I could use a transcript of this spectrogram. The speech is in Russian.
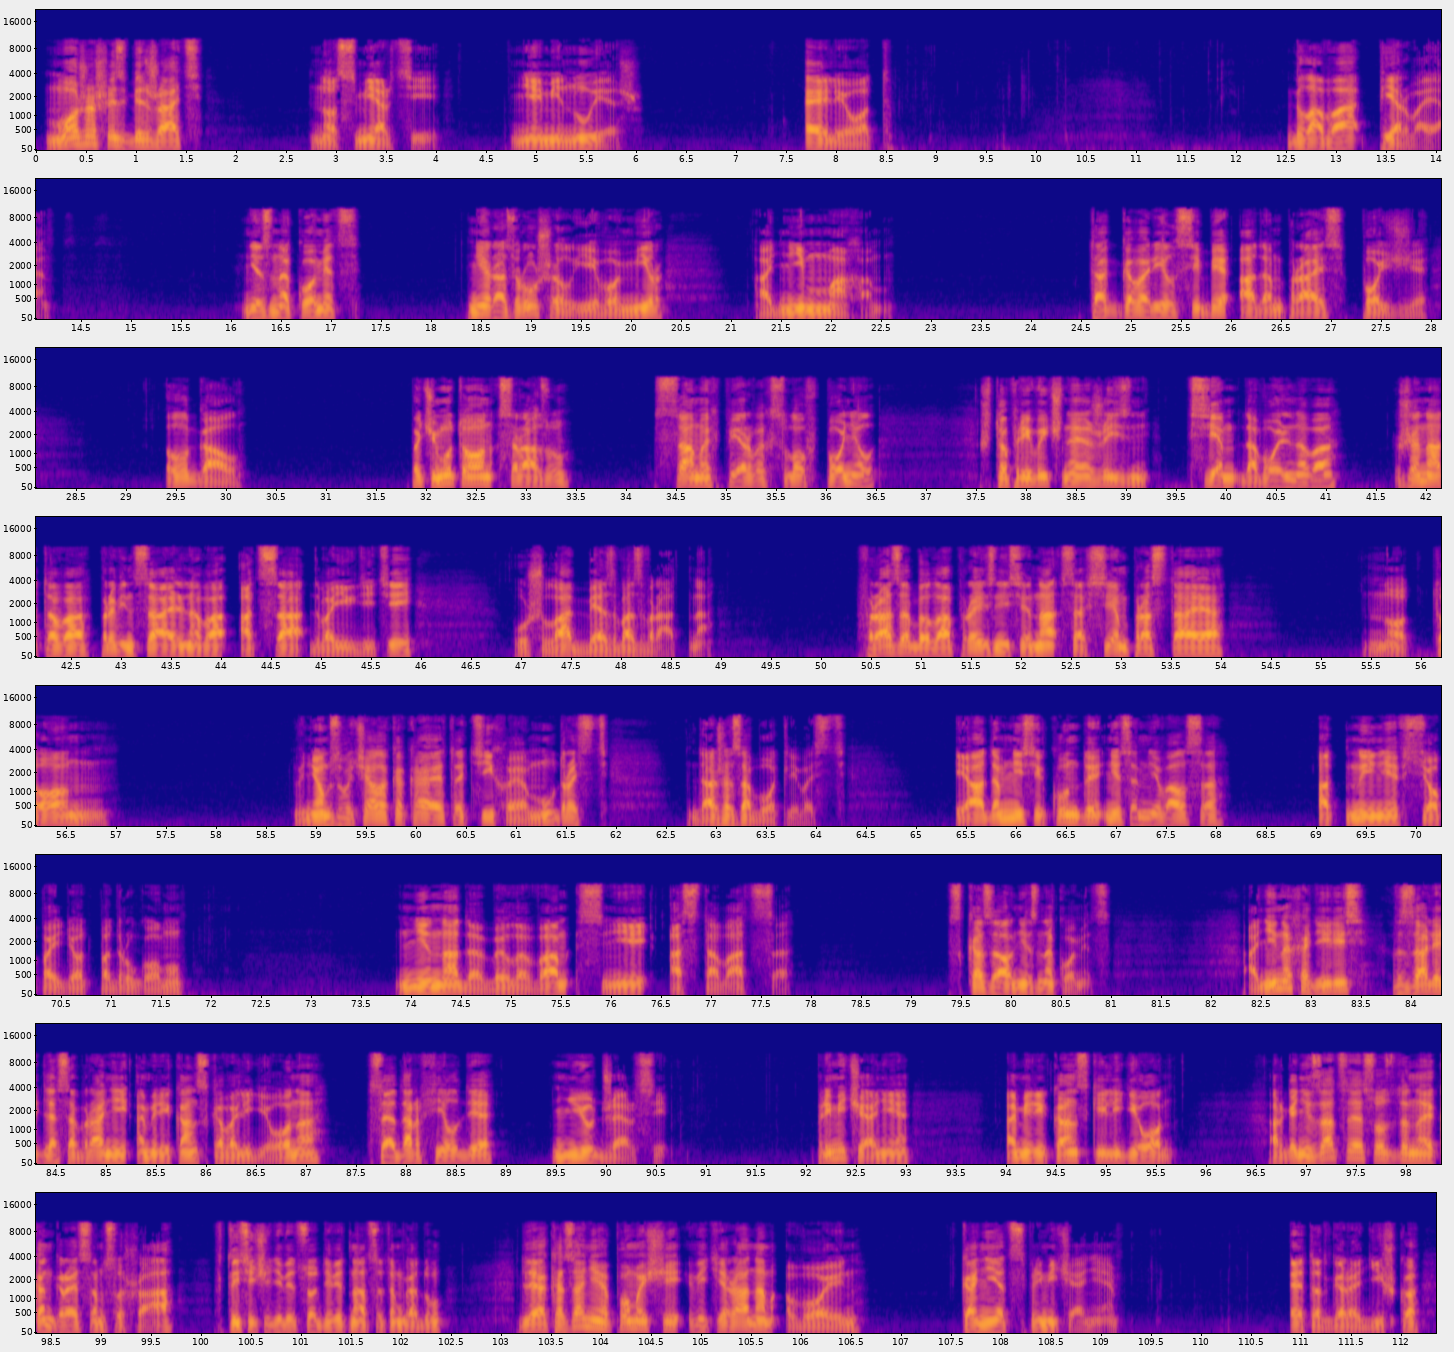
можешь избежать, но смерти не минуешь. Элиот Глава первая Незнакомец не разрушил его мир одним махом. Так говорил себе Адам Прайс позже. Лгал. Почему-то он сразу, с самых первых слов понял, что привычная жизнь всем довольного, женатого провинциального отца двоих детей ушла безвозвратно. Фраза была произнесена совсем простая, но тон... В нем звучала какая-то тихая мудрость, даже заботливость. И Адам ни секунды не сомневался, отныне все пойдет по-другому. Не надо было вам с ней оставаться, сказал незнакомец. Они находились в зале для собраний Американского легиона в Седарфилде, Нью-Джерси. Примечание. Американский легион. Организация, созданная Конгрессом США в 1919 году для оказания помощи ветеранам войн. Конец примечания. Этот городишко –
